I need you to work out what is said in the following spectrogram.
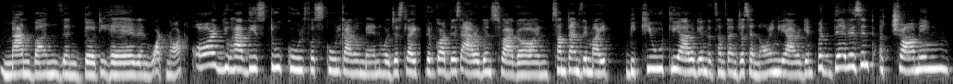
man buns and dirty hair and whatnot, or you have these too cool for school kind of men who are just like they've got this arrogant swagger, and sometimes they might be cutely arrogant and sometimes just annoyingly arrogant, but there isn't a charming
